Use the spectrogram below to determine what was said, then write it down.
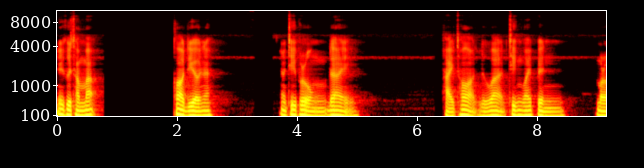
นี่คือธรรมะข้อเดียวนะที่พระองค์ได้ถ่ายทอดหรือว่าทิ้งไว้เป็นมร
